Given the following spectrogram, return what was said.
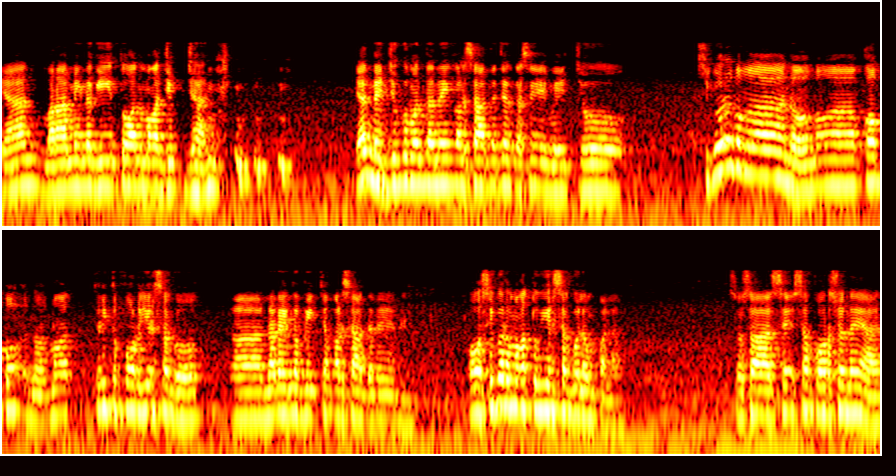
Yan, maraming naghihintuan ng mga jeep dyan. Yan, medyo gumanda na yung kalsada dyan kasi medyo... Siguro mga, ano, mga kopo, ano, mga 3 to 4 years ago, ah, na-renovate yung kalsada na yan eh. O siguro mga 2 years ago lang pala. So sa sa portion na yan,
